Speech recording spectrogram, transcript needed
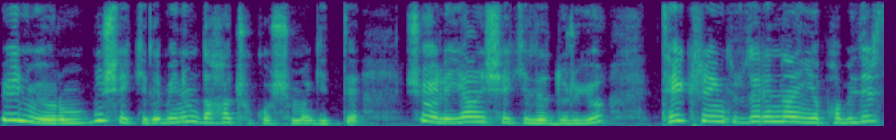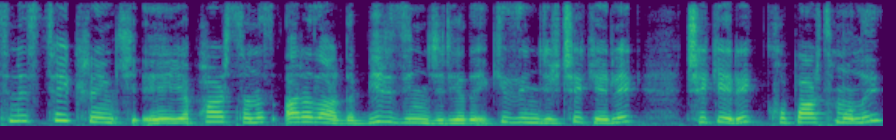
Bilmiyorum bu şekilde benim daha çok hoşuma gitti. Şöyle yan şekilde duruyor. Tek renk üzerinden yapabilirsiniz. Tek renk e, yaparsanız aralarda bir zincir ya da iki zincir çekerek çekerek kopartmalı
